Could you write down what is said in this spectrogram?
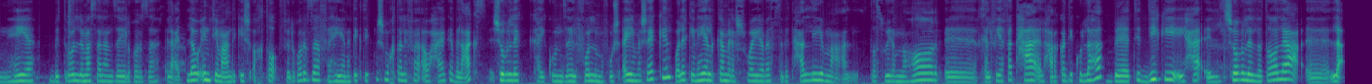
إن هي بترول مثلا زي الغرزة العاديه لو أنت ما عندكيش أخطاء في الغرزة فهي نتيجتك مش مختلفة أو حاجة بالعكس شغلك هيكون زي الفل ما أي مشاكل ولكن هي الكاميرا شوية بس بتحلي مع تصوير النهار آه، خلفية فاتحة الحركات دي كلها بتديكي إيحاء الشغل اللي طالع آه، لأ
